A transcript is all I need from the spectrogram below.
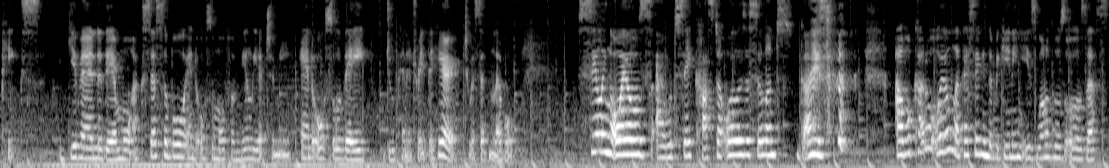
picks given they're more accessible and also more familiar to me and also they do penetrate the hair to a certain level. Sealing oils i would say castor oil is a sealant guys. Avocado oil like i said in the beginning is one of those oils that's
